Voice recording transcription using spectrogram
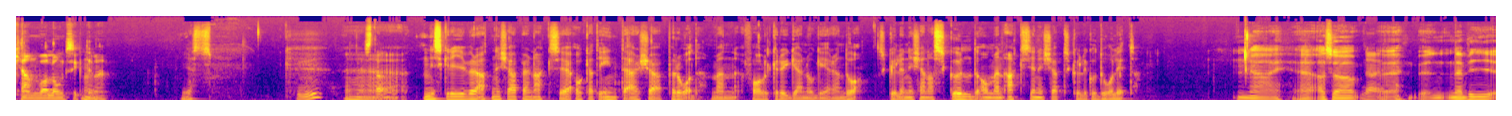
kan vara långsiktig Mm. med. Yes. Mm. Eh, ni skriver att ni köper en aktie och att det inte är köpråd. Men folk ryggar nog er ändå. Skulle ni känna skuld om en aktie ni köpt skulle gå dåligt? Nej, eh, alltså Nej. eh, när vi,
